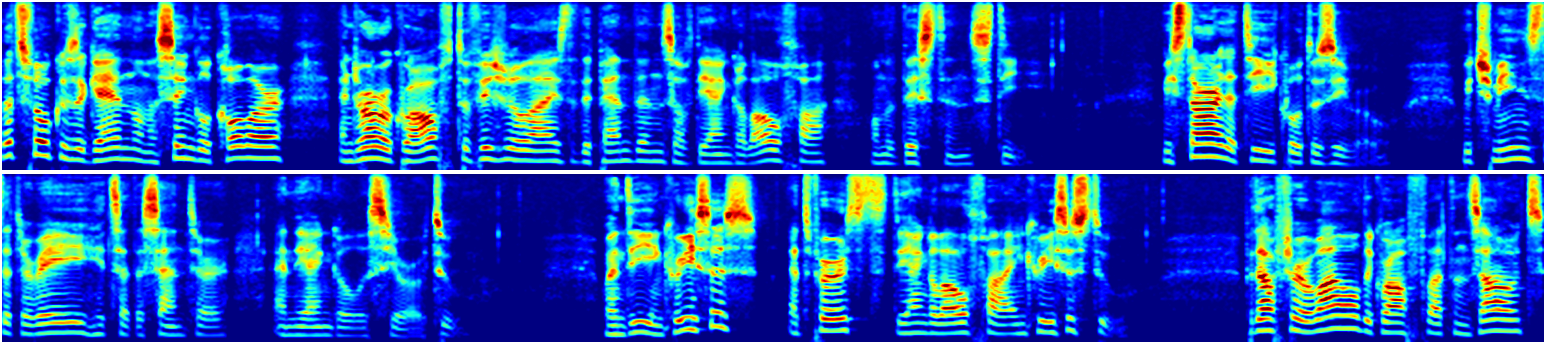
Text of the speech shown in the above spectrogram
Let's focus again on a single color and draw a graph to visualize the dependence of the angle alpha on the distance d. We start at d equal to 0, which means that the ray hits at the center and the angle is 0 too. When d increases, at first the angle alpha increases too, but after a while the graph flattens out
